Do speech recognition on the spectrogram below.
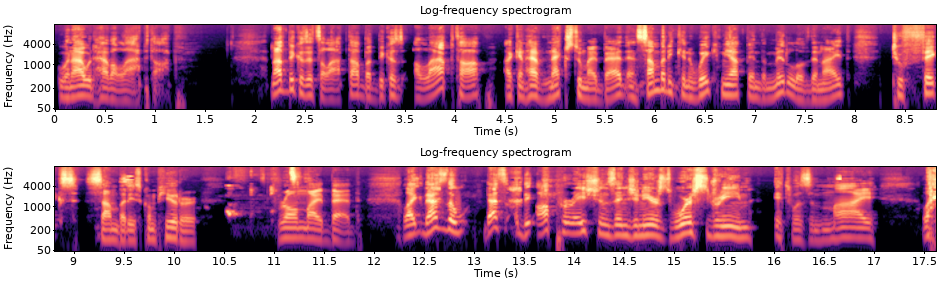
when I would have a laptop. Not because it's a laptop, but because a laptop I can have next to my bed, and somebody can wake me up in the middle of the night to fix somebody's computer from my bed. Like that's the that's the operations engineer's worst dream. It was my like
